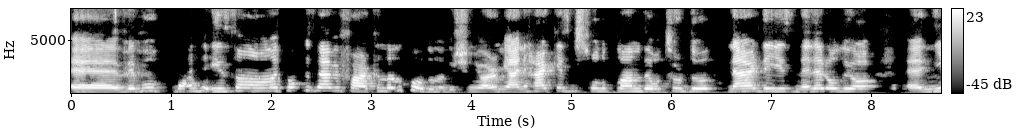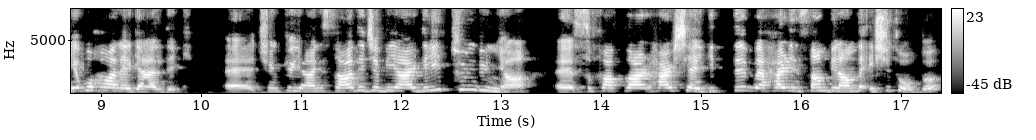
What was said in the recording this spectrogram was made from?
Ee, ve bu bence insan olana çok güzel bir farkındalık olduğunu düşünüyorum. Yani herkes bir soluklandı, oturdu. Neredeyiz, neler oluyor, e, niye bu hale geldik? E, çünkü yani sadece bir yer değil, tüm dünya, e, sıfatlar, her şey gitti ve her insan bir anda eşit oldu.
